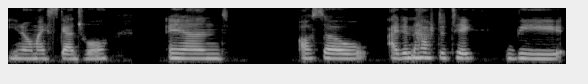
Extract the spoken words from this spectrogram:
you know, my schedule. And also I didn't have to take the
